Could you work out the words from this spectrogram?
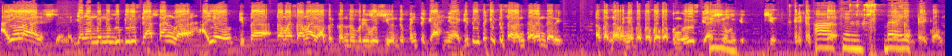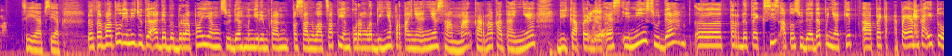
ayolah jangan menunggu virus datang lah. Ayo kita sama-sama lah berkontribusi untuk mencegahnya. Gitu itu itu saran-saran dari apa namanya bapak-bapak pengurus ya Mhm. mungkin. mungkin Oke, saya baik. Siap, siap. Dokter Fatul ini juga ada beberapa yang sudah mengirimkan pesan WhatsApp yang kurang lebihnya pertanyaannya sama karena katanya di KPBS ini sudah eh, terdeteksi atau sudah ada penyakit eh, PK PMK itu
